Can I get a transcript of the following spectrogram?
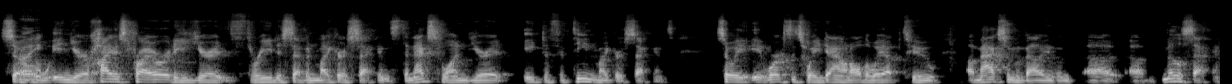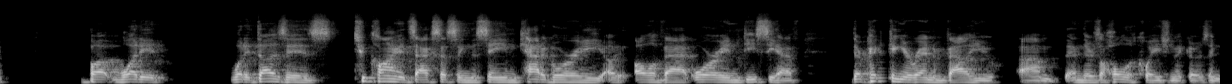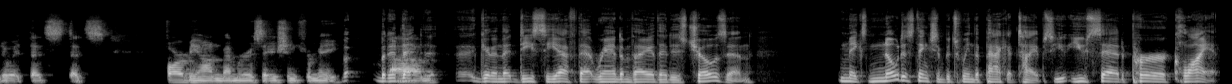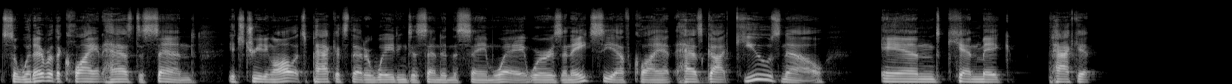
So right. in your highest priority, you're at three to seven microseconds. The next one, you're at eight to 15 microseconds. So it, it works its way down all the way up to a maximum value of uh, a millisecond. But what it what it does is two clients accessing the same category, uh, all of that, or in DCF, they're picking a random value, um, and there's a whole equation that goes into it. That's that's far beyond memorization for me. But but in that, um, again, in that DCF, that random value that is chosen makes no distinction between the packet types. You you said per client, so whatever the client has to send, it's treating all its packets that are waiting to send in the same way. Whereas an HCF client has got queues now and can make packet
